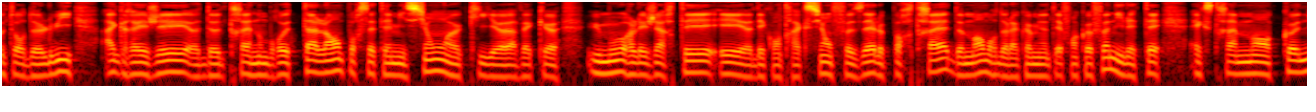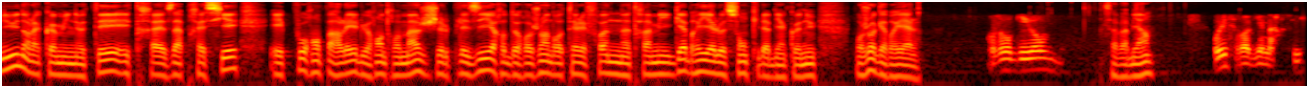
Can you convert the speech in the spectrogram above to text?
autour de lui agrégé de très nombreux nombreux talents pour cette émission euh, qui, euh, avec euh, humour, légèreté et décontraction, faisait le portrait de membres de la communauté francophone. Il était extrêmement connu dans la communauté et très apprécié. Et pour en parler, lui rendre hommage, j'ai le plaisir de rejoindre au téléphone notre ami Gabriel Leçon, qu'il a bien connu. Bonjour Gabriel. Bonjour Guillaume. Ça va bien? Oui, ça va bien, merci.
